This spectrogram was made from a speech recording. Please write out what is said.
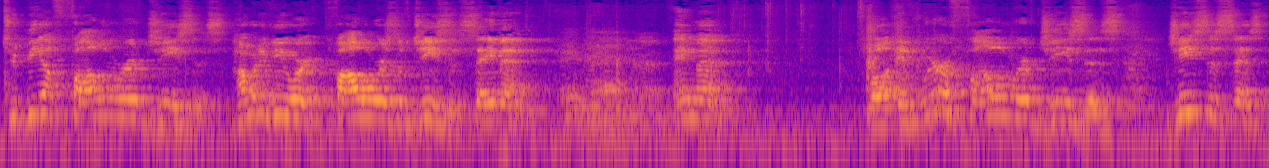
to be a follower of Jesus. How many of you are followers of Jesus? Say amen. Amen. Amen. Well, if we're a follower of Jesus, Jesus says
